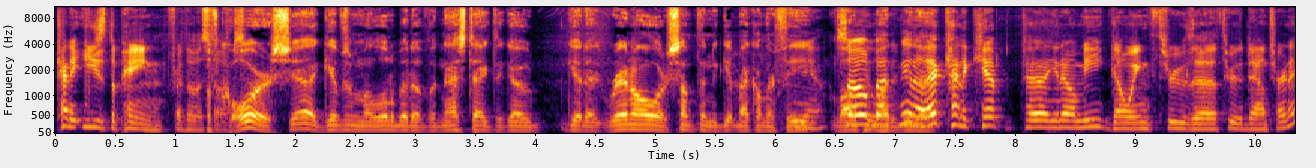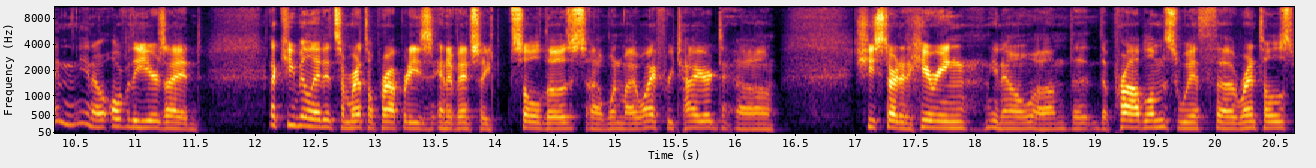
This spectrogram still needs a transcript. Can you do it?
kind of eased the pain for those. Of course, yeah. It gives them a little bit of a nest egg to go get a rental or something to get back on their feet. Yeah. A lot of So, but you know, that. that, kind of kept uh, you know me going through the through the downturn, and you know, over the years, I had accumulated some rental properties and eventually sold those. Uh, when my wife retired, uh, she started hearing you know um, the the problems with uh, rentals,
